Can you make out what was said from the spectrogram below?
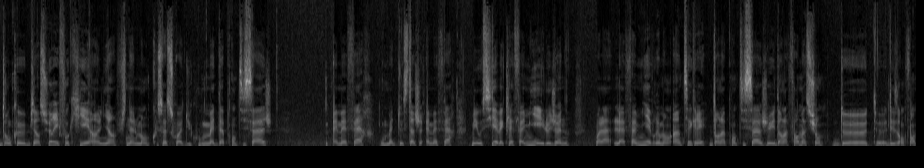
Donc euh, bien sûr, il faut qu'il y ait un lien finalement, que ce soit du coup maître d'apprentissage, MFR ou maître de stage MFR, mais aussi avec la famille et le jeune. Voilà, la famille est vraiment intégrée dans l'apprentissage et dans la formation de, des enfants,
